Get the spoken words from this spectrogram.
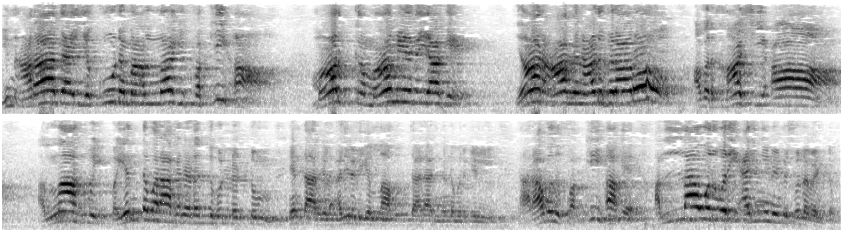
இன் அராத யகூன அல்லாஹி ஃபகீஹா. மார்க்க மாமேதையாக யார் ஆக நாடுகிறாரோ அவர் ஹாஷியா அல்லாஹுவை பயந்தவராக நடந்து கொள்ளட்டும் என்றார்கள் அதிரடி அல்லாஹு தாலான் யாராவது ஃபக்கீஹாக அல்லாஹ் ஒருவரை அறிஞன் என்று சொல்ல வேண்டும்.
